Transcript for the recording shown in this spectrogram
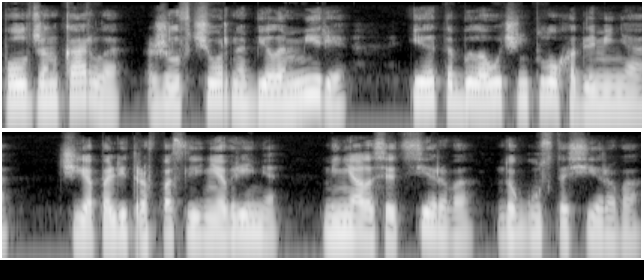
Пол Джанкарло жил в черно-белом мире, и это было очень плохо для меня, чья палитра в последнее время менялась от серого до густо-серого.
